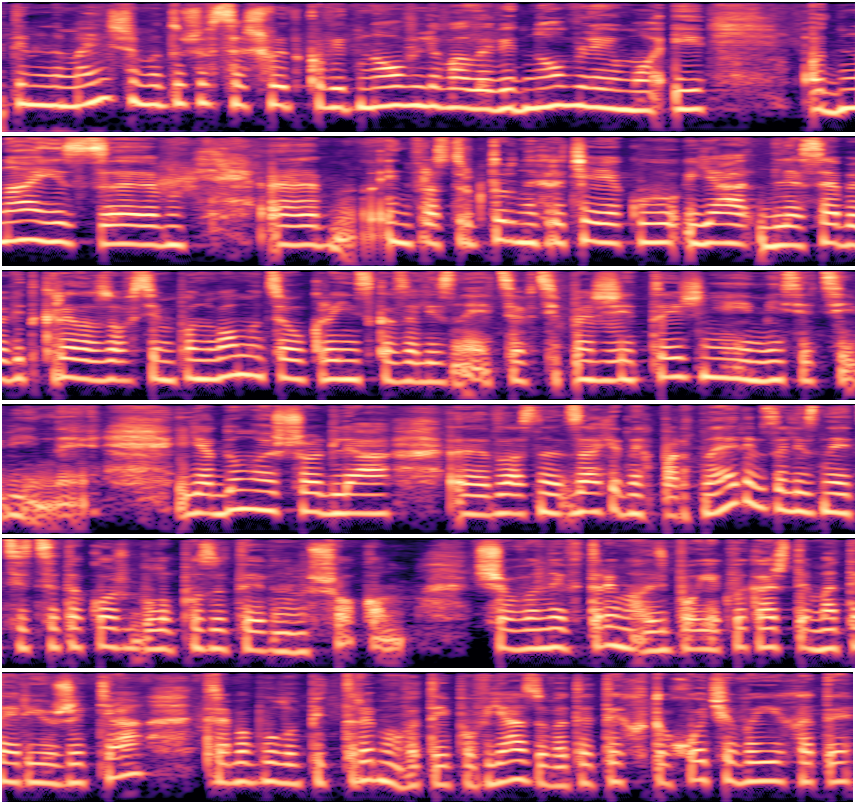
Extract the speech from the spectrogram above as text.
І тим не менше, ми дуже все швидко відновлювали, відновлюємо. І одна із е, е, інфраструктурних речей, яку я для себе відкрила зовсім по-новому, це українська залізниця в ці перші тижні і місяці війни. І я думаю, що для е, власне західних партнерів залізниці це також було позитивним шоком, що вони втримались. Бо, як ви кажете, матерію життя треба було підтримувати і пов'язувати тих, хто хоче виїхати,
